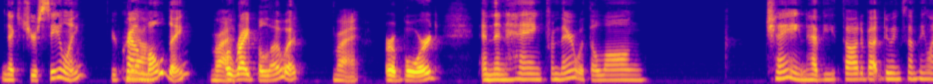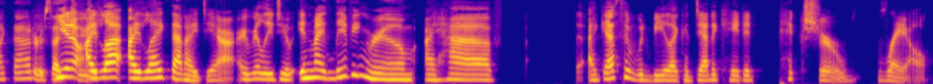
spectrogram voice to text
next to your ceiling, your crown yeah. molding, right. or right below it. Right. Or a board, and then hang from there with a long chain. Have you thought about doing something like that, or is that you know too- I like I like that idea. I really do. In my living room, I have, I guess it would be like a dedicated picture rail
